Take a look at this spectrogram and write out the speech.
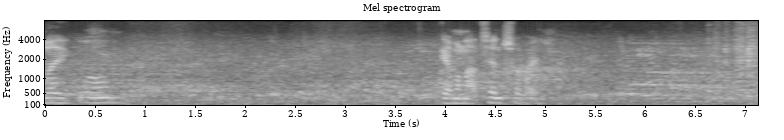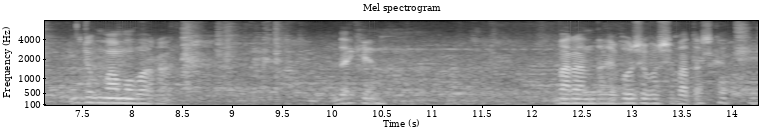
আলাইকুম। কেমন আছেন সবাই? জুম্মা মোবারক। দেখেন, বারান্দায় বসে বসে বাতাস খাচ্ছি।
